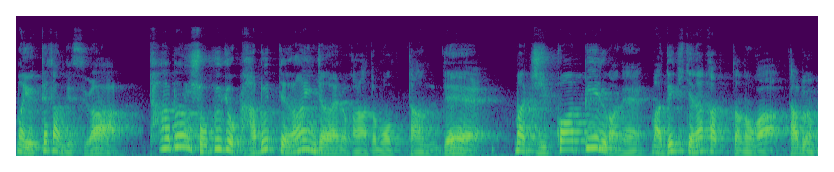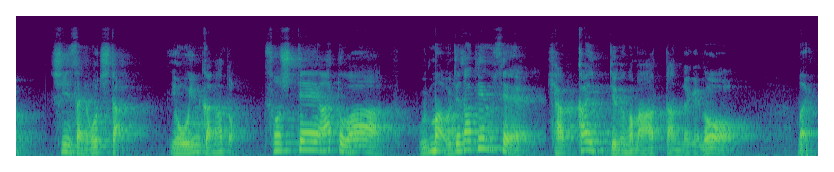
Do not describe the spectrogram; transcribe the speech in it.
まあ、言ってたんですが、多分職業かぶってないんじゃないのかなと思ったんで、まあ、自己アピールがね、まあ、できてなかったのが多分審査に落ちた要因かなと。そして、あとは、まあ、腕立て伏せ100回っていうのがまああったんだけど、まあ、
